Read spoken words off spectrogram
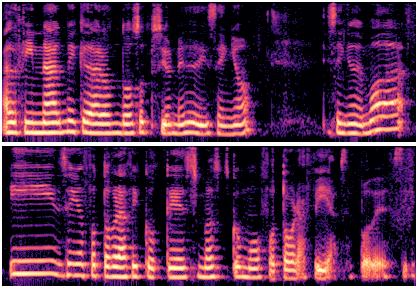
al final me quedaron dos opciones de diseño diseño de moda y diseño fotográfico, que es más como fotografía, se puede decir.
